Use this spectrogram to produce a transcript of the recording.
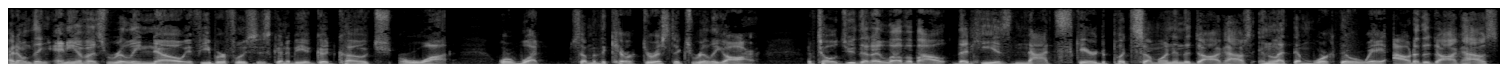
I don't think any of us really know if Eberflus is going to be a good coach or what, or what some of the characteristics really are. I've told you that I love about that he is not scared to put someone in the doghouse and let them work their way out of the doghouse.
